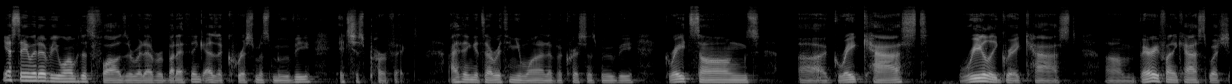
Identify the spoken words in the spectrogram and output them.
Yeah, say whatever you want with its flaws or whatever, but I think as a Christmas movie, it's just perfect. I think it's everything you want out of a Christmas movie. Great songs, uh, great cast, really great cast, um, very funny cast. Which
